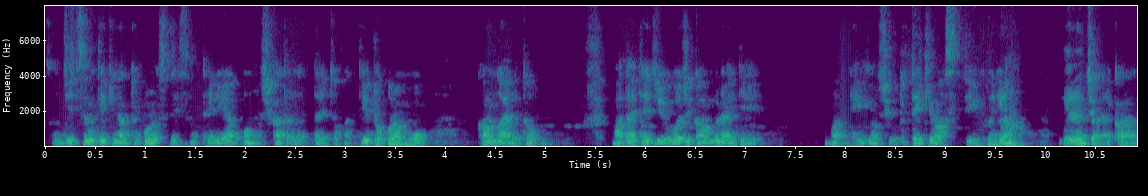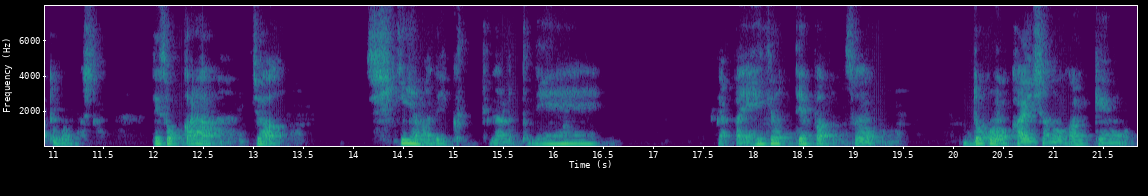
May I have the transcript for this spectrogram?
その実務的なところですね、そのテレアポの仕方だったりとかっていうところも考えると、まあ大体15時間ぐらいで、まあ営業仕事できますっていうふうには言えるんじゃないかなと思いました。で、そこから、じゃあ、式屋まで行くってなるとね、やっぱ営業ってやっぱ、その、どこの会社の案件を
